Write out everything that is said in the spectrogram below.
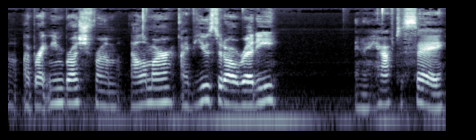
uh, a brightening brush from Alamar. I've used it already and I have to say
